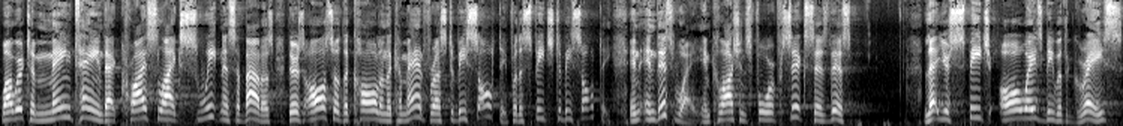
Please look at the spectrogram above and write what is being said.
while we're to maintain that Christ like sweetness about us, there's also the call and the command for us to be salty, for the speech to be salty. In, in this way, in Colossians 4 6 says this Let your speech always be with grace.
